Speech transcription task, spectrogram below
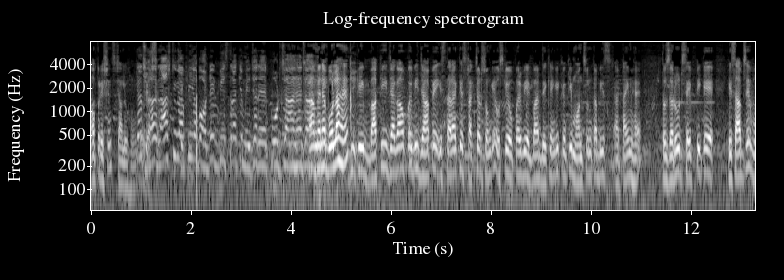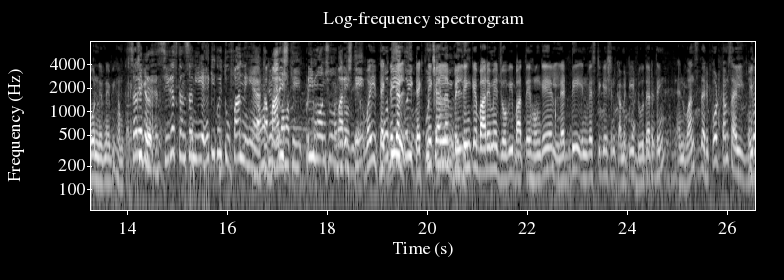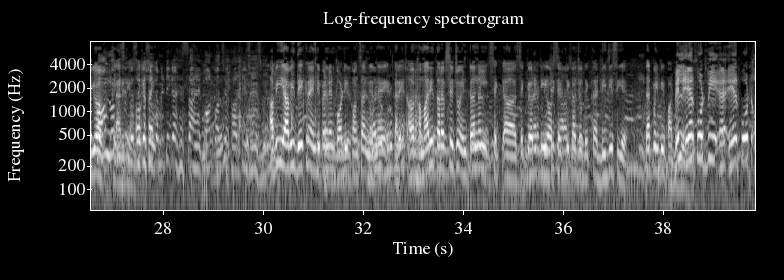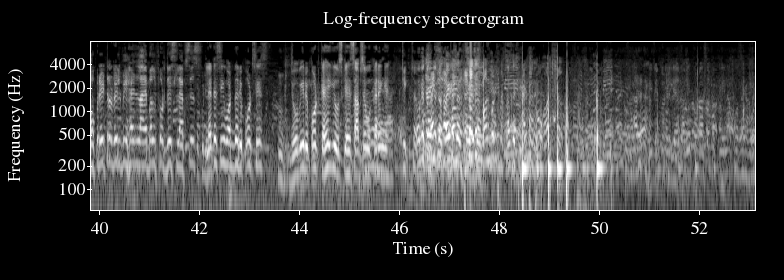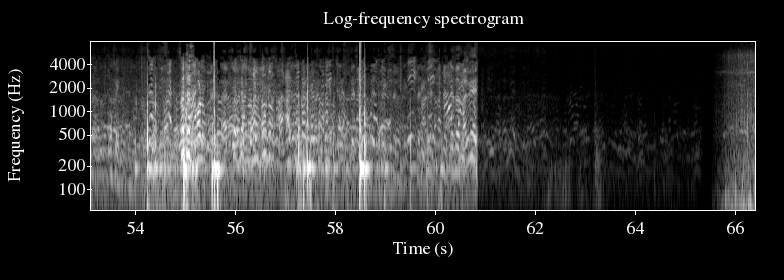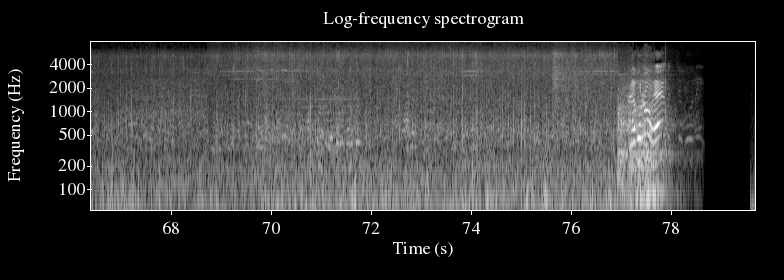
ऑपरेशन चालू होंगे। राष्ट्रव्यापी अब ऑडिट भी इस तरह के मेजर एयरपोर्ट जहाँ है हाँ, जहाँ मैंने बोला है कि बाकी जगहों पर भी जहाँ पे इस तरह के स्ट्रक्चर्स होंगे उसके ऊपर भी एक बार देखेंगे क्योंकि मानसून का भी टाइम है। तो ज़रूर सेफ्टी के हिसाब से वो निर्णय भी हम करेंगे। सर एक सीरियस कंसर्न ये है कि कोई तूफ़ान नहीं आया था बारिश थी प्री मानसून बारिश थी वही टेक्निकल टेक्निकल बिल्डिंग के बारे में जो भी बातें होंगे let the investigation committee do their thing and once the report comes I give you clarity committee का हिस्सा हैं? कौन कौन सी अथॉरिटीज हैं अभी अभी देख रहे हैं इंडिपेंडेंट बॉडी कौन सा निर्णय करे और हमारी तरफ़ से जो इंटरनल सिक्योरिटी और सेफ्टी का जो दिखता है DGCA that will be part will airport भी airport operator will be held liable for for this lapses let see what the report says जो भी रिपोर्ट कहेगी उसके हिसाब से वो करेंगे थैंक यू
